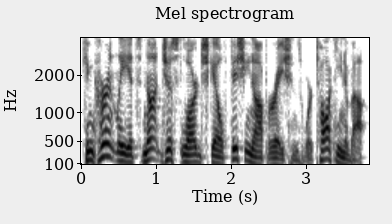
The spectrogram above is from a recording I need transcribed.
Concurrently, it's not just large scale fishing operations we're talking about.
